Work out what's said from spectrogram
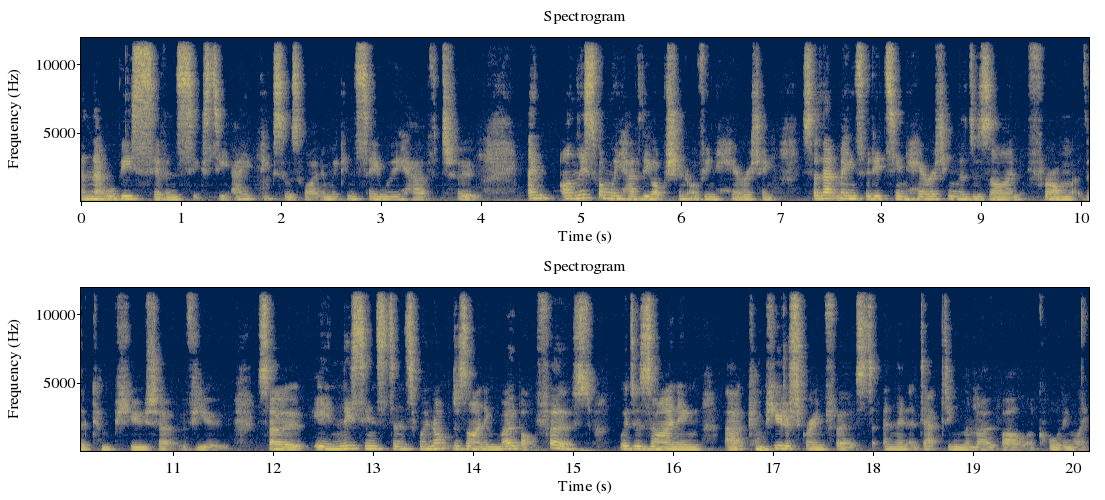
and that will be 768 pixels wide and we can see we have two. And on this one we have the option of inheriting. So that means that it's inheriting the design from the computer view. So in this instance we're not designing mobile first we're designing a computer screen first and then adapting the mobile accordingly.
